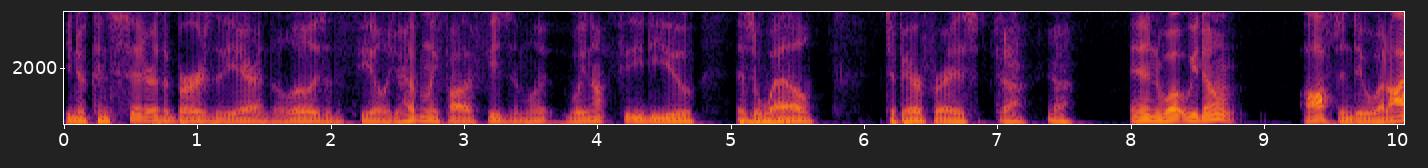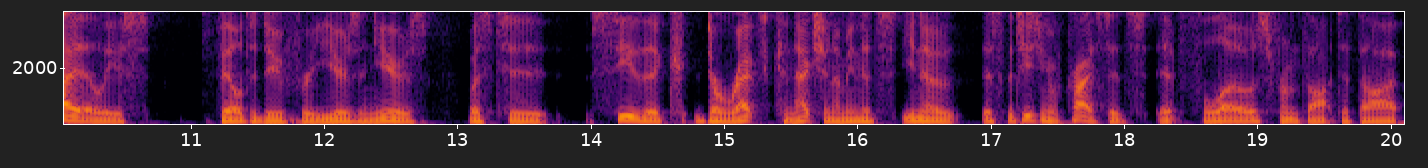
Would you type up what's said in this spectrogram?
you know, consider the birds of the air and the lilies of the field. Your heavenly Father feeds them. Will, will he not feed you as mm-hmm. well? To paraphrase, Yeah. Yeah. and what we don't often do, what I at least failed to do for years and years, was to see the c- direct connection. I mean, it's you know, it's the teaching of Christ. It's it flows from thought to thought,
